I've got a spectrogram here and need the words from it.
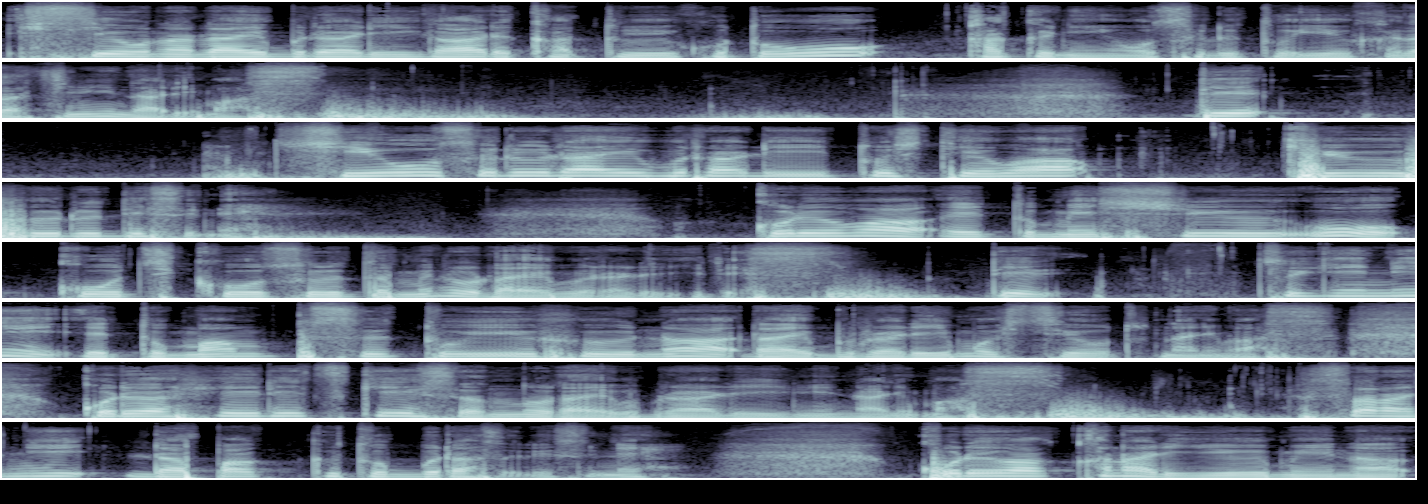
必要なライブラリがあるかということを確認をするという形になります。で、使用するライブラリとしては、QFL ですね。これは、えっと、メッシュを構築をするためのライブラリです。で、次に、えっと、MAMPS という風なライブラリーも必要となります。これは並列計算のライブラリーになります。さらに、ラパックとブラスですね。これはかなり有名な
